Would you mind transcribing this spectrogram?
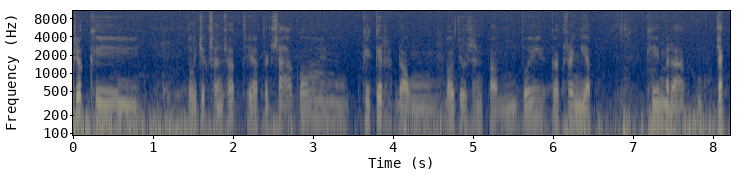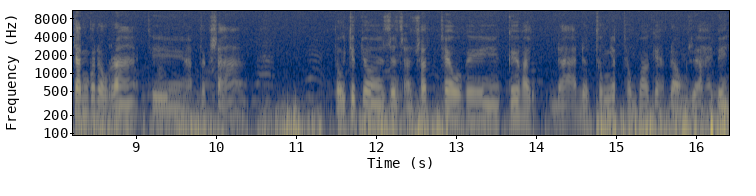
Trước khi tổ chức sản xuất thì hợp tác xã có ký kết hợp đồng bao tiêu sản phẩm với các doanh nghiệp. Khi mà đã chắc chắn có đầu ra thì hợp tác xã tổ chức cho dân sản xuất theo cái kế hoạch đã được thống nhất thông qua cái hợp đồng giữa hai bên.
